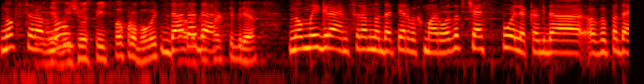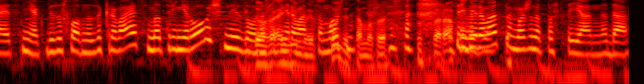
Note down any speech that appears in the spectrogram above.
но все Где равно... вы еще успеете попробовать Да, до да, да. конца октября. Но мы играем все равно до первых морозов. Часть поля, когда э, выпадает снег, безусловно, закрывается, но тренировочные зоны Даже тренироваться можно. там уже. Тренироваться можно постоянно, да.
